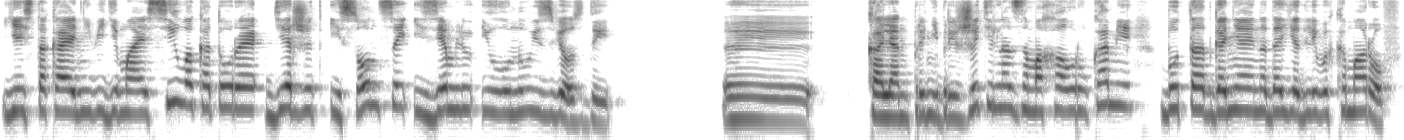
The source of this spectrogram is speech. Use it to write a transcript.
Есть такая невидимая сила, которая держит и солнце, и землю, и луну, и звезды. э Колян пренебрежительно замахал руками, будто отгоняя надоедливых комаров.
